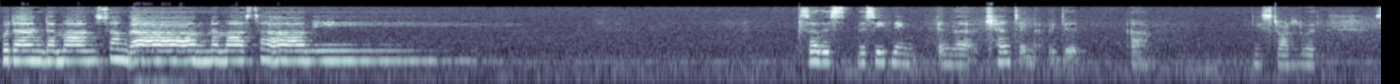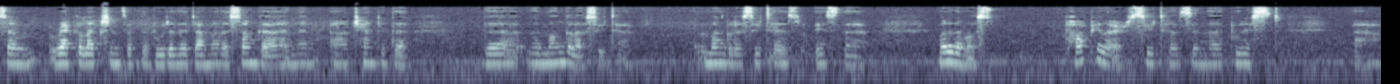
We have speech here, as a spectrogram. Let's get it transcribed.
Buddhang dhammang sanghang namasami. So this, this evening in the chanting that we did, um, we started with some recollections of the Buddha, the Dhamma, the Sangha, and then uh, chanted the, the, the Mangala Sutta. The Mangala Sutta is, is the, one of the most popular suttas in the Buddhist uh,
